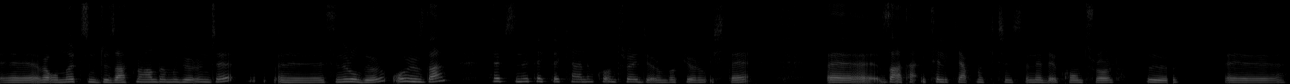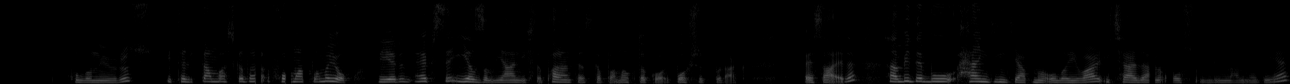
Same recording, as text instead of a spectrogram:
e, ve onlar için düzeltme aldığımı görünce e, sinir oluyorum. O yüzden hepsini tek tek kendim kontrol ediyorum. Bakıyorum işte e, zaten itelik yapmak için işte nedir kontrol I e, kullanıyoruz. İtelikten başka da formatlama yok. Diğerin hepsi yazım yani işte parantez kapa, nokta koy, boşluk bırak vesaire. Ha bir de bu hanging yapma olayı var. İçeriden olsun bilmem ne diye.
